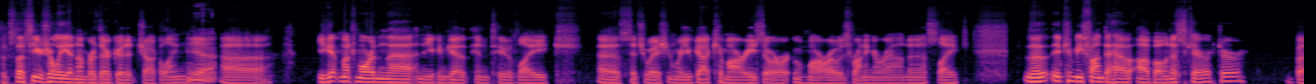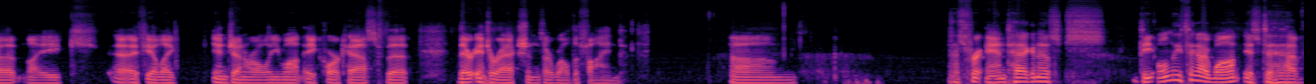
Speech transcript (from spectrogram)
That's, that's usually a number they're good at juggling. Yeah, uh, you get much more than that, and you can get into like a situation where you've got Kimahris or Umaros running around, and it's like the it can be fun to have a bonus character, but like I feel like in general you want a core cast that their interactions are well defined. Um, as for antagonists, the only thing I want is to have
